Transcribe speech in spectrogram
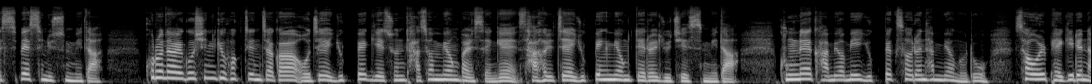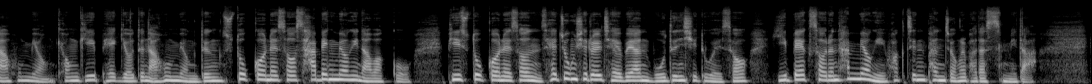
SBS 뉴스입니다. 코로나19 신규 확진자가 어제 665명 발생해 사흘째 600명대를 유지했습니다. 국내 감염이 631명으로 서울 179명, 경기 189명 등 수도권에서 400명이 나왔고 비수도권에선 세종시를 제외한 모든 시도에서 231명이 확진 판정을 받았습니다.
